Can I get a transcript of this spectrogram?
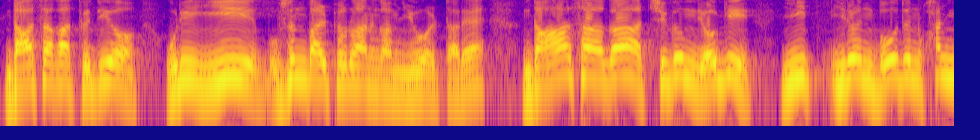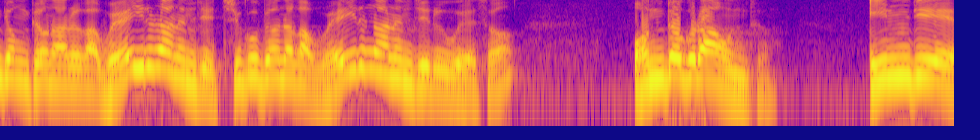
나사가 드디어 우리 이 무슨 발표를 하는가 하면 6월 달에 나사가 지금 여기 이, 이런 모든 환경 변화가 왜 일어나는지 지구 변화가 왜 일어나는지를 위해서 on the ground in the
